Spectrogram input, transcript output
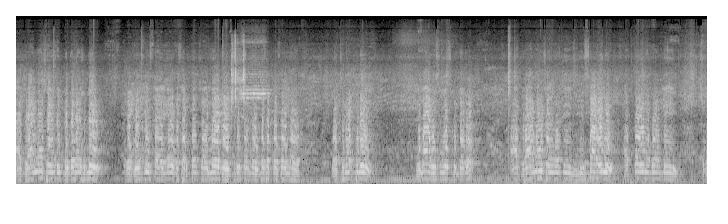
ఆ గ్రామాసంటి సమితి పెద్ద మనుషులు ఒక గొంతు స్థాయిలో ఒక సర్పంచ్ స్థాయిలో ఒక ఉపరి స్థాయిలో ఉప సర్పంచ్ స్థాయిలో వచ్చినప్పుడు ఎలా రుసి వేసుకుంటారో ఆ గ్రామ సమితి నిస్సాయులు అర్థమైనటువంటి ఒక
